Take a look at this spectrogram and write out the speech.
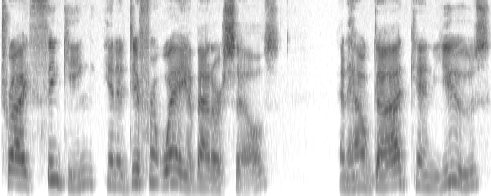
try thinking in a different way about ourselves and how God can use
